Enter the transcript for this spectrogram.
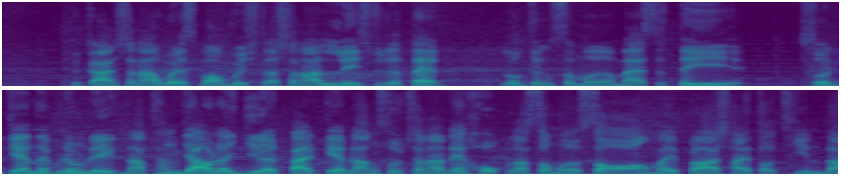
1 คือการชนะเวสต์บอมวิชและชนะลีดส์ยูไนเต็ดรวมถึงเสมอแมนซิตี้ส่วนเกมในพรีเมียร์ลีกนับทั้งเย้าและเยือน 8 เกมหลังสุดชนะได้ 6 และเสมอ 2 ไม่ปราชัยต่อทีมใด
